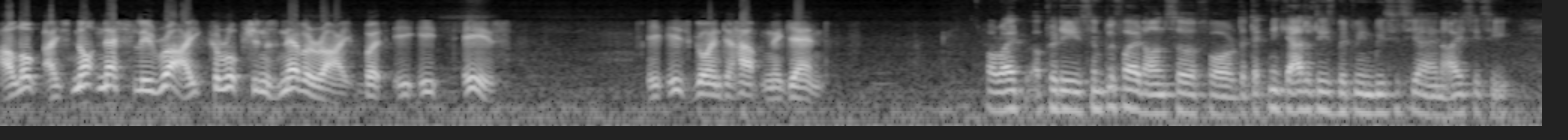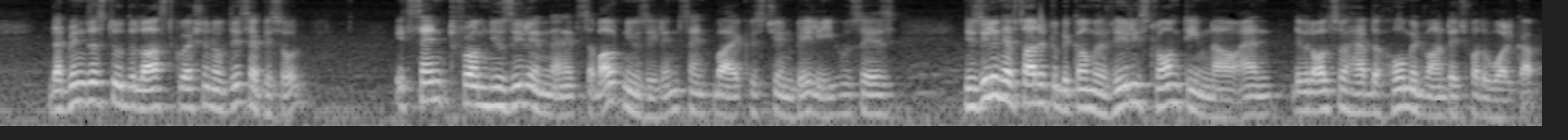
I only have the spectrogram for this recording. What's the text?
I look, it's not necessarily right. Corruption's never right, but it, it is. It is going to happen again. All right, a pretty simplified answer for the technicalities between BCCI and ICC. That brings us to the last question of this episode. It's sent from New Zealand and it's about New Zealand, sent by Christian Bailey, who says New Zealand have started to become a really strong team now and they will also have the home advantage for the World Cup.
